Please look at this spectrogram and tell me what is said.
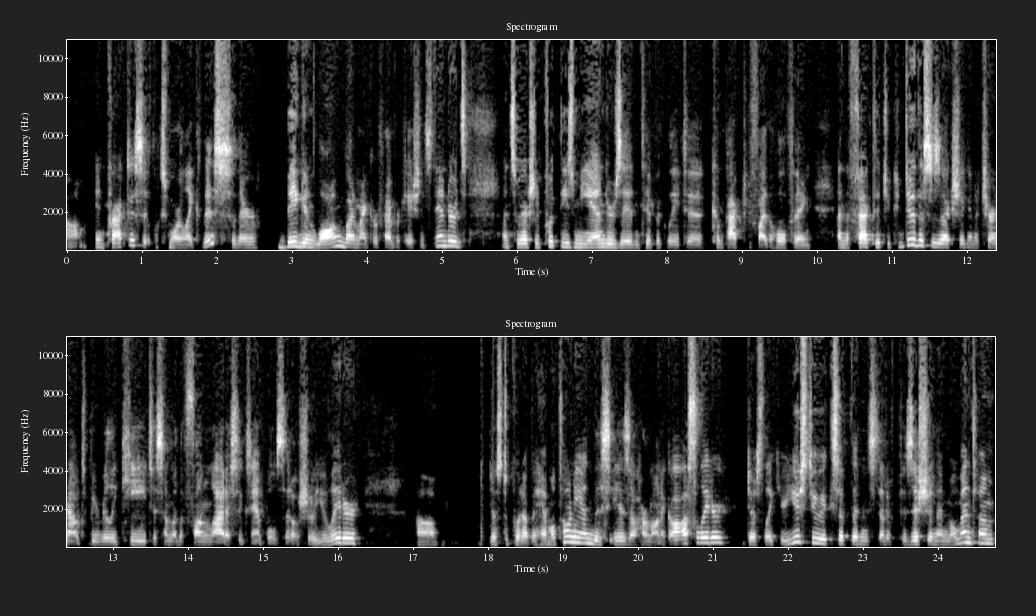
Um, in practice, it looks more like this. So they're big and long by microfabrication standards. And so we actually put these meanders in typically to compactify the whole thing. And the fact that you can do this is actually going to turn out to be really key to some of the fun lattice examples that I'll show you later. Um, just to put up a Hamiltonian, this is a harmonic oscillator, just like you're used to, except that instead of position and momentum,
